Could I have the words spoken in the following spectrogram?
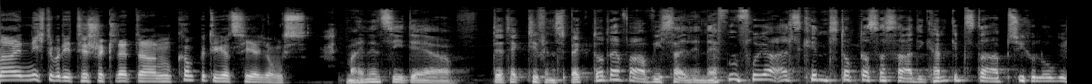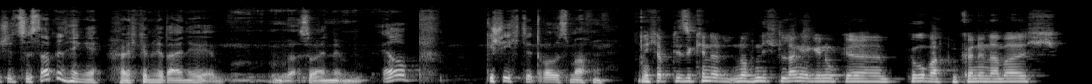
Nein, nicht über die Tische klettern. Kommt bitte jetzt her, Jungs. Meinen Sie, der Detective Inspector, der war wie seine Neffen früher als Kind, Dr. Sassadi. Kann, gibt's da psychologische Zusammenhänge? Vielleicht können wir da eine, so eine Erbgeschichte draus machen. Ich habe diese Kinder noch nicht lange genug äh, beobachten können, aber ich,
